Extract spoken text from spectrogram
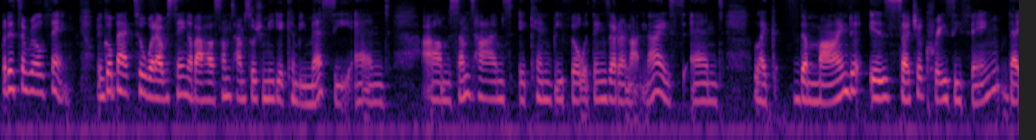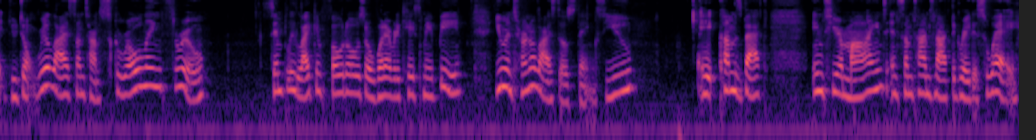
but it's a real thing. We go back to what i was saying about how sometimes social media can be messy and um, sometimes it can be filled with things that are not nice. And like the mind is such a crazy thing that you don't realize sometimes scrolling through simply liking photos or whatever the case may be you internalize those things. You it comes back into your mind and sometimes not the greatest way.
